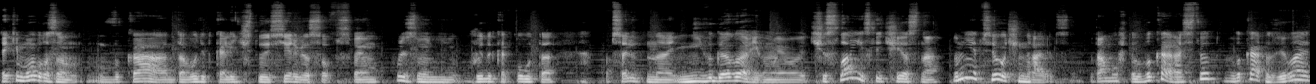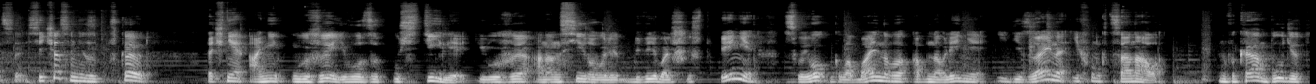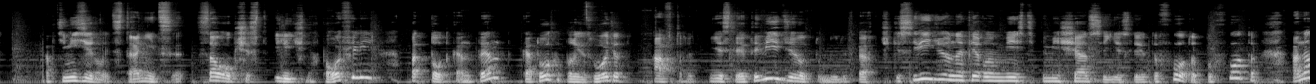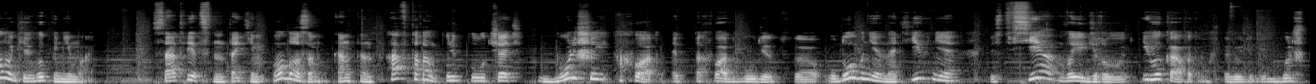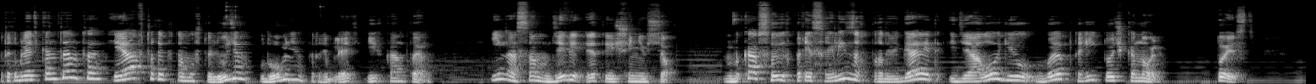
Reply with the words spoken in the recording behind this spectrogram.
Таким образом, ВК доводит количество сервисов в своем пользовании уже до какого-то абсолютно невыговариваемого числа, если честно. Но мне это все очень нравится, потому что ВК растет, ВК развивается. Сейчас они запускают Точнее, они уже его запустили и уже анонсировали две большие ступени своего глобального обновления и дизайна, и функционала. ВК будет оптимизировать страницы сообществ и личных профилей под тот контент, который производят авторы. Если это видео, то будут карточки с видео на первом месте помещаться, если это фото, то фото. Аналогию вы понимаете. Соответственно, таким образом контент автора будет получать больший охват. Этот охват будет э, удобнее, нативнее. То есть все выигрывают. И ВК, потому что люди будут больше потреблять контента, и авторы, потому что людям удобнее потреблять их контент. И на самом деле это еще не все. ВК в своих пресс-релизах продвигает идеологию Web 3.0. То есть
